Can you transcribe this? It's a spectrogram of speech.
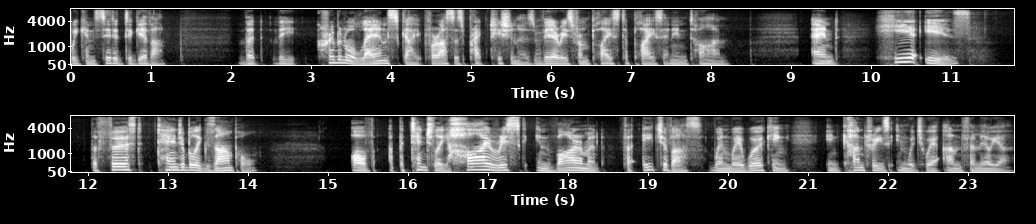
we considered together that the criminal landscape for us as practitioners varies from place to place and in time. And here is the first tangible example of a potentially high risk environment for each of us when we're working in countries in which we're unfamiliar.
